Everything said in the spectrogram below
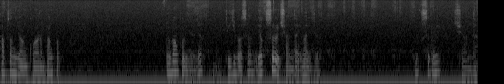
합성조항 구하는 방법. 이 방법이죠. 그죠? 뒤집어서 역수를 취한다. 이 말이죠. 역수를 취한다.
